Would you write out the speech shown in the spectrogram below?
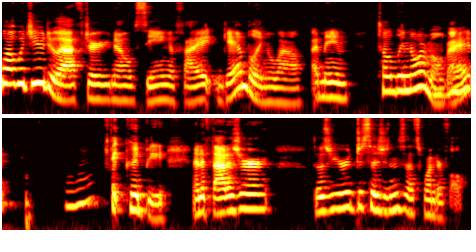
what would you do after you know seeing a fight and gambling a while? I mean, totally normal, Mhm. right? hmm It could be, and if that is your those are your decisions, that's wonderful.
